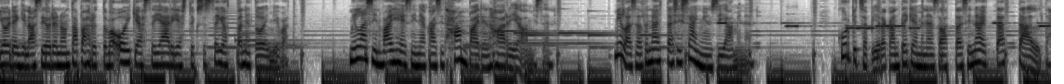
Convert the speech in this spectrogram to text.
Joidenkin asioiden on tapahduttava oikeassa järjestyksessä, jotta ne toimivat. Millaisiin vaiheisiin jakaisit hampaiden harjaamisen? Millaiselta näyttäisi sängyn sijaminen? Kurpitsapiirakan tekeminen saattaisi näyttää tältä.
